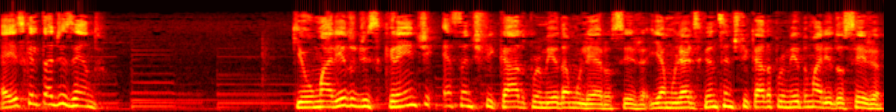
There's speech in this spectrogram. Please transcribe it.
É isso que ele está dizendo. Que o marido descrente é santificado por meio da mulher, ou seja, e a mulher descrente é santificada por meio do marido, ou seja,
